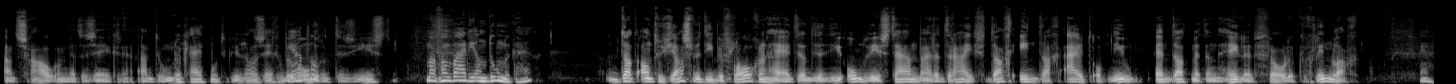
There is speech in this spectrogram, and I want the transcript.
aanschouwen met een zekere aandoenlijkheid, moet ik u wel zeggen. Bewonderend ten zeerste. Maar van waar die aandoenlijkheid? Dat enthousiasme, die bevlogenheid, die, die onweerstaanbare drive, dag in dag uit opnieuw. En dat met een hele vrolijke glimlach. Ja.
